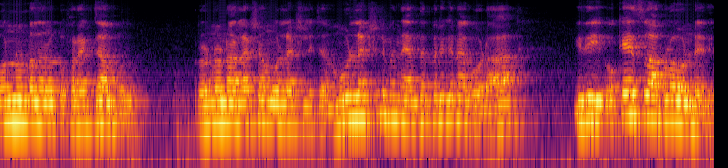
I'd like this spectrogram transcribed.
పన్ను ఉండదు అనుకో ఫర్ ఎగ్జాంపుల్ రెండున్నర లక్షలు మూడు లక్షలు ఇచ్చారు. మూడు లక్షల మీద ఎంత పెరిగినా కూడా ఇది ఒకే స్లాబ్లో ఉండేది.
